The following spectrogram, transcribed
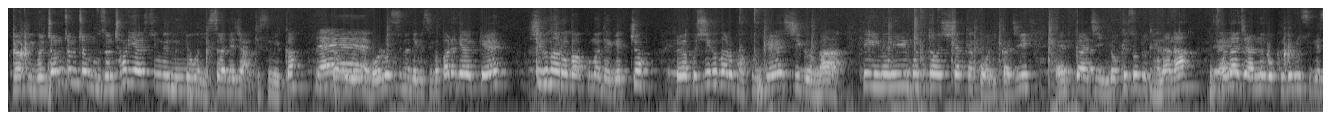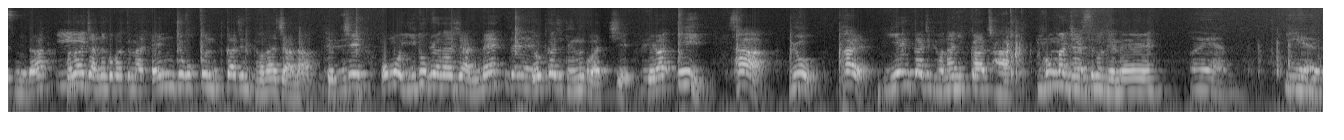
그래갖고 이걸 점점점 우선 처리할 수 있는 능력은 있어야 되지 않겠습니까? 네. 그래갖고 얘네 뭘로 쓰면 되겠습니까? 빠르게 할게. 시그마로 바꾸면 되겠죠? 그래갖고 시그마로 바꿀게. 시그마. K는 1부터 시작하고 어디까지? N까지 이렇게 써도 되나 나? 변하지 않는 거 그대로 쓰겠습니다. 이. 변하지 않는 거 봤더만 N제곱분까지는 변하지 않아. 됐지? 어머 2도 변하지 않네? 네. 여기까지 되는 거 맞지? 얘가 2, 4, 6, 8, 2N까지 변하니까 자 이것만 잘 쓰면 되네. 2N. 2N.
